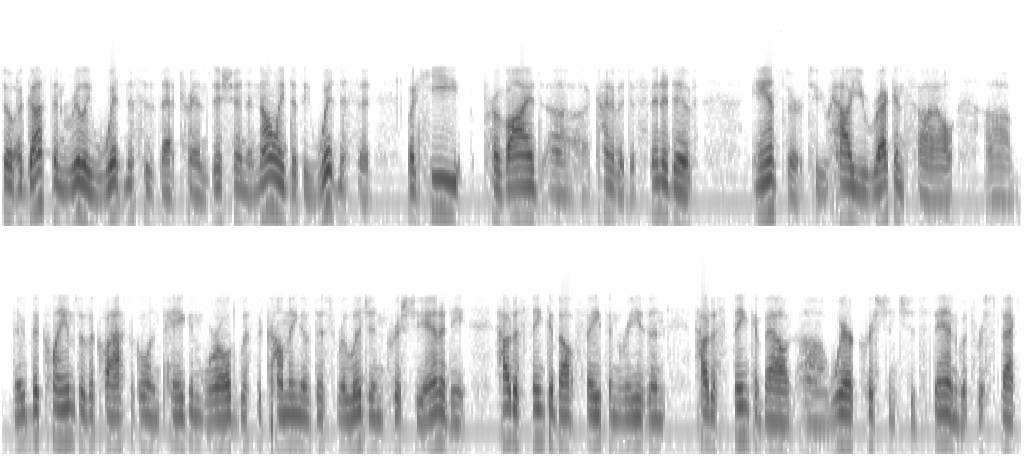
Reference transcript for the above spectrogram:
so Augustine really witnesses that transition. And not only does he witness it, but he provides uh, a kind of a definitive answer to how you reconcile uh, the, the claims of the classical and pagan world with the coming of this religion, Christianity, how to think about faith and reason, how to think about uh, where Christians should stand with respect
